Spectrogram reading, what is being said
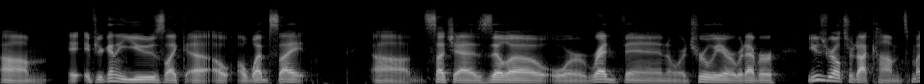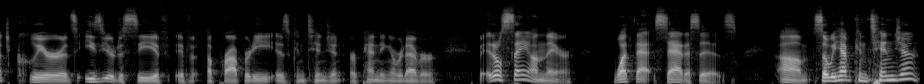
um, if you're going to use like a, a, a website uh, such as Zillow or Redfin or Trulia or whatever, use Realtor.com. It's much clearer. It's easier to see if if a property is contingent or pending or whatever. But it'll say on there what that status is. Um, so we have contingent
